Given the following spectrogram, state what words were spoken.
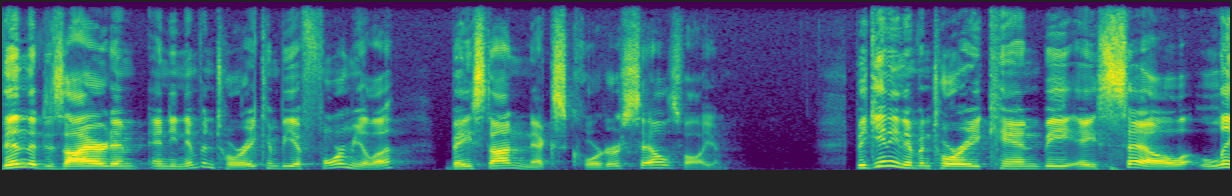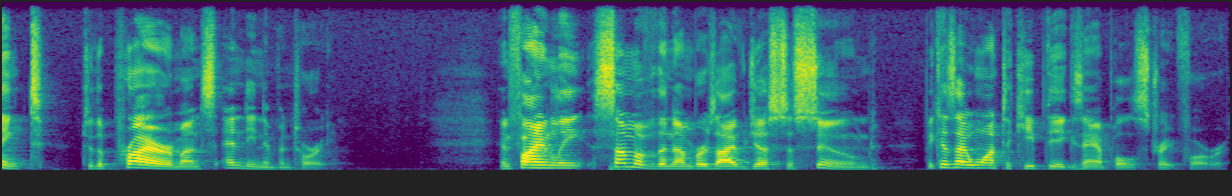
Then the desired ending inventory can be a formula based on next quarter sales volume. Beginning inventory can be a cell linked to the prior month's ending inventory. And finally, some of the numbers I've just assumed because I want to keep the examples straightforward.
